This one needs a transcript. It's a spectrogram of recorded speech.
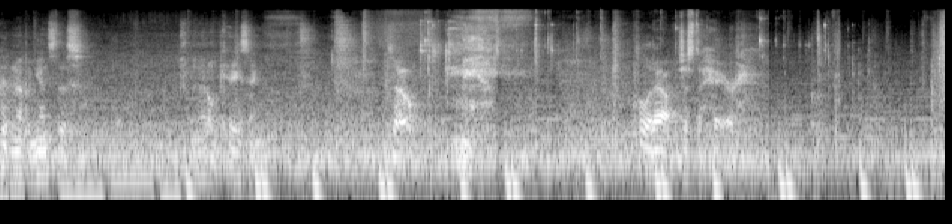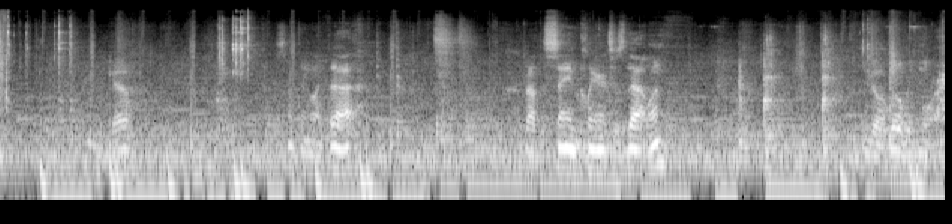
hitting up against this metal casing. So, pull it out just a hair. There we go. Something like that. About the same clearance as that one. Go a little bit more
